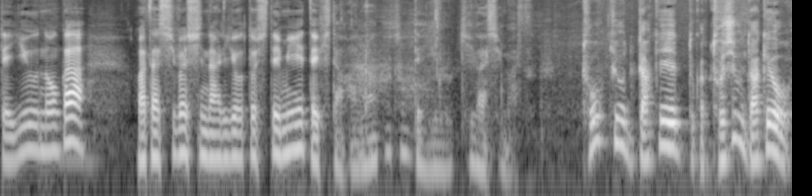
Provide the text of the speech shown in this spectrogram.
ていうのが私はシナリオとして見えてきたかなっていう気がします。東京だけとか都市部だけを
